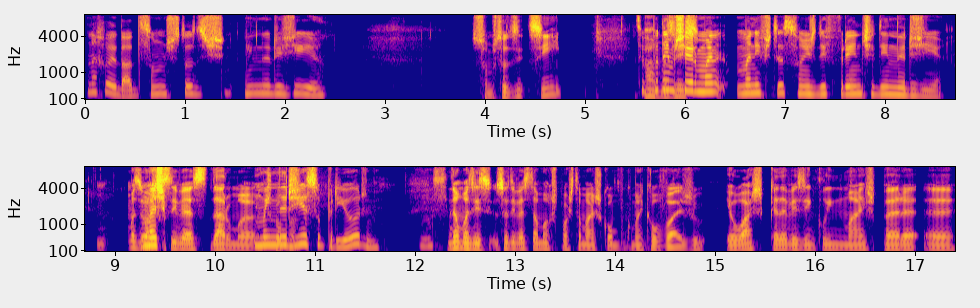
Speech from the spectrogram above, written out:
na realidade somos todos energia. Somos todos. Sim, Pá, mas podemos é ser isso. man- manifestações diferentes de energia. mas eu Mas acho que se tivesse de dar uma. Uma desculpa. energia superior? Não. Não, mas isso, se eu tivesse de dar uma resposta mais como, como é que eu vejo, eu acho que cada vez inclino mais para, eh,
